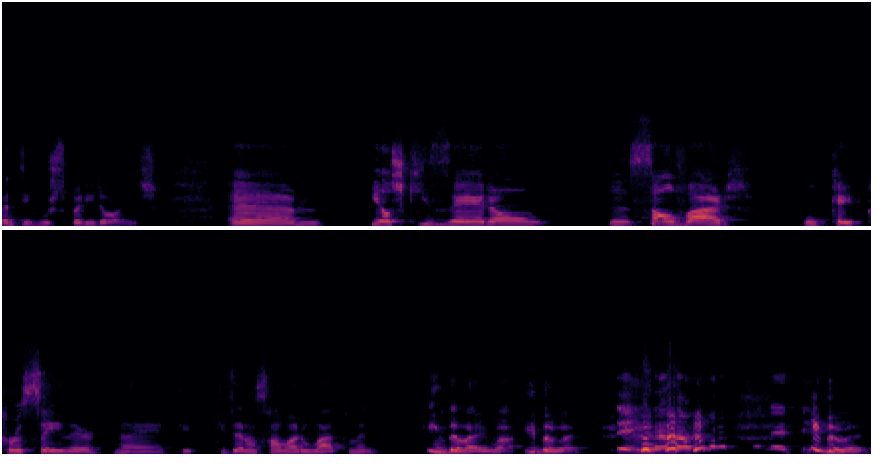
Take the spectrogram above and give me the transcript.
antigos super-heróis, ehm, eles quiseram salvar o Cape Crusader, não é? Tipo, quiseram salvar o Batman. Ainda bem, vá, ainda bem. Sim, não, não, o Batman é tipo. Ainda bem.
